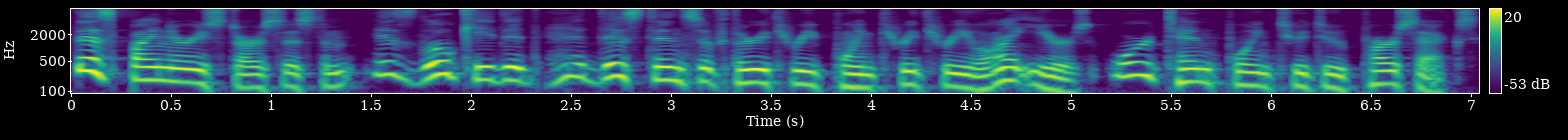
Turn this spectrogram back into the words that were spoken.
This binary star system is located at a distance of 33.33 light years, or 10.22 parsecs,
